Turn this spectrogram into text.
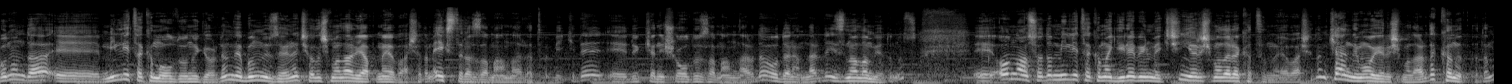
Bunun da e, milli takım olduğunu gördüm ve bunun üzerine çalışmalar yapmaya başladım. Ekstra zamanlarda tabii ki de e, dükkan işi olduğu zamanlarda o dönemlerde izin alamıyordunuz. E, Ondan sonra da milli takıma girebilmek için yarışmalara katılmaya başladım. Kendimi o yarışmalarda kanıtladım.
